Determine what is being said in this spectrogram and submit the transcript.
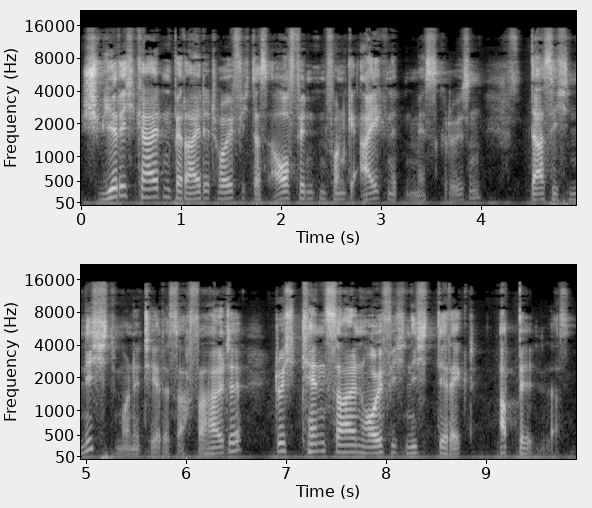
Schwierigkeiten bereitet häufig das Auffinden von geeigneten Messgrößen, da sich nicht monetäre Sachverhalte durch Kennzahlen häufig nicht direkt abbilden lassen.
